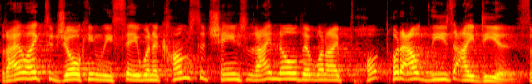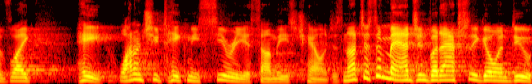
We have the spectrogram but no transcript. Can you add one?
That I like to jokingly say, when it comes to change, that I know that when I put out these ideas of like, hey, why don't you take me serious on these challenges? Not just imagine, but actually go and do.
